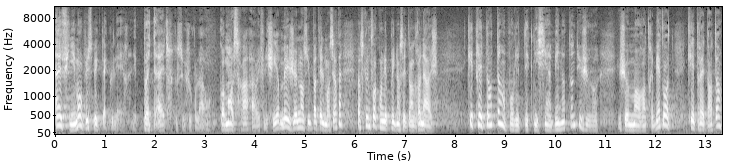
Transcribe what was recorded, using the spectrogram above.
infiniment plus spectaculaire. Et peut-être que ce jour-là, on commencera à réfléchir, mais je n'en suis pas tellement certain, parce qu'une fois qu'on est pris dans cet engrenage, qui est très tentant pour le technicien, bien entendu, je, je m'en rends très bien compte, qui est très tentant,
